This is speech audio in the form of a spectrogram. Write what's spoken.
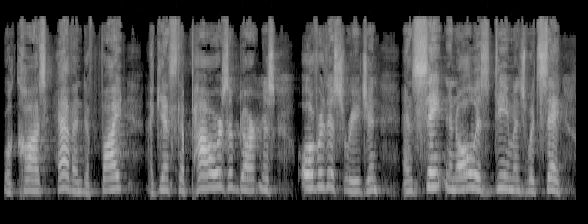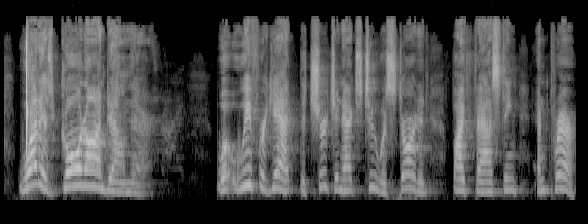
will cause heaven to fight against the powers of darkness over this region, and Satan and all his demons would say, What is going on down there? What we forget, the church in Acts 2 was started by fasting and prayer.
